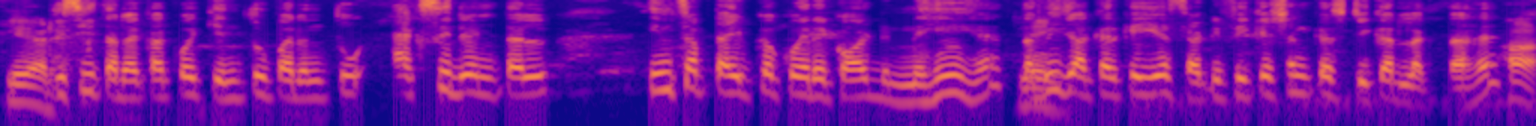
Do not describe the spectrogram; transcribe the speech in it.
क्लियर किसी तरह का कोई किंतु परंतु एक्सीडेंटल इन सब टाइप का कोई रिकॉर्ड नहीं है तभी नहीं। जाकर के ये सर्टिफिकेशन का स्टिकर लगता है हाँ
